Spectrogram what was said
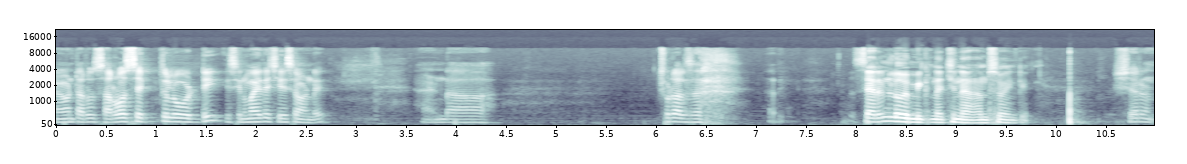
ఏమంటారు సర్వశక్తులు ఒడ్డి ఈ సినిమా అయితే చేసామండి. అండ్ చూడాలి సార్. అది. శరణ్లో మీకు నచ్చిన అంశం ఏంటి? శరణ్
